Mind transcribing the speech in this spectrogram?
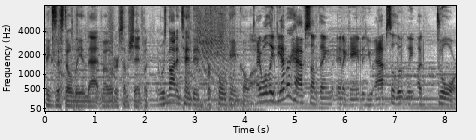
exist only in that mode or some shit, but it was not intended for full game co-op. Hey, Woolie, do you ever have something in a game that you absolutely adore,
